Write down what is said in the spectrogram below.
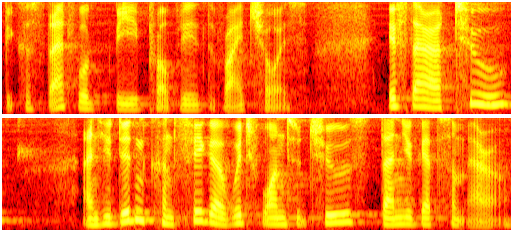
because that would be probably the right choice. If there are two, and you didn't configure which one to choose, then you get some error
